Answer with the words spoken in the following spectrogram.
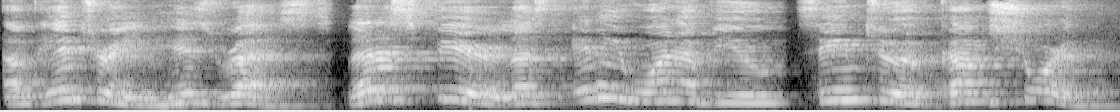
of entering his rest, let us fear lest any one of you seem to have come short of it.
